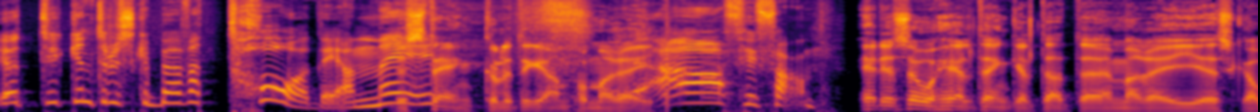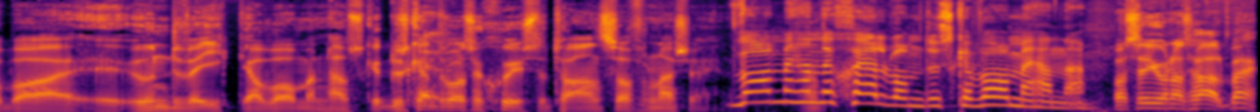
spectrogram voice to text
jag tycker inte du ska behöva ta det. Nej. Det stänker lite grann på Marie. Ja, fy fan. Är det så helt enkelt att eh, Marie ska bara eh, undvika att vara med den här? Du ska inte vara så schysst och ta ansvar för den här tjejen. Var med henne själv om du ska vara med henne. Vad säger Jonas Hallberg?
